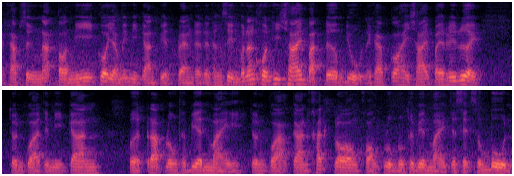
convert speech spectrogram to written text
นะครับ ซึ่งณตอนนี้ก็ยังไม่มีการเปลี่ยนแปลงใดๆทั้งสิ้น เพราะฉะนั้นคนที่ใช้บัตรเดิมอยู่นะครับ ก็ให้ใช้ไปเรื่อยๆ จนกว่าจะมีการเปิดรับลงทะเบียนใหม่ จนกว่าการคัดกรองของกลุ่มลงทะเบียนใหม่จะเสร็จสมบูรณ์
